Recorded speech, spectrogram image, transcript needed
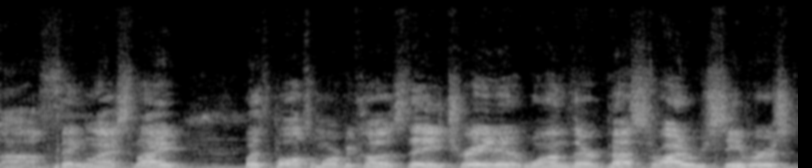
uh, thing last night with Baltimore because they traded one of their best wide receivers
